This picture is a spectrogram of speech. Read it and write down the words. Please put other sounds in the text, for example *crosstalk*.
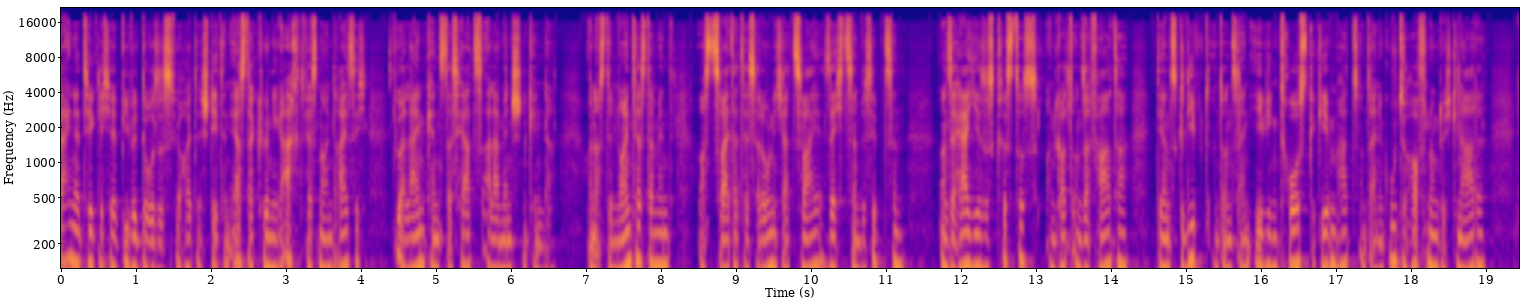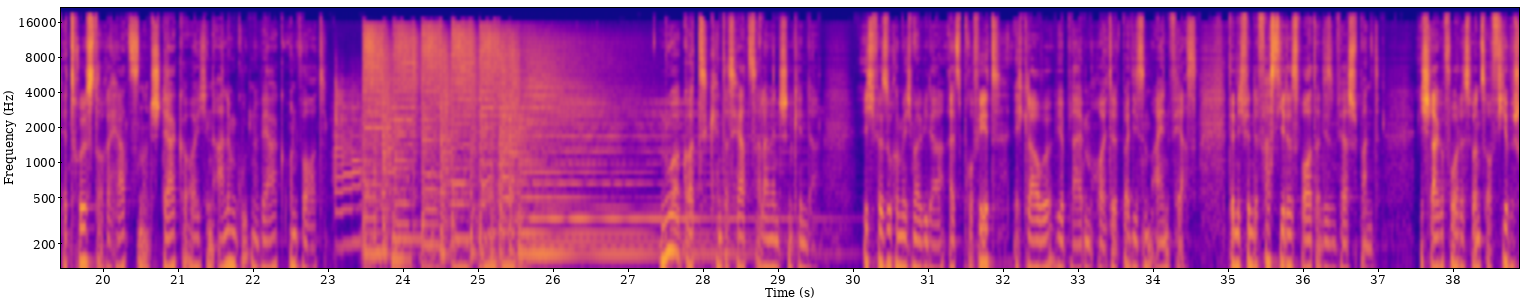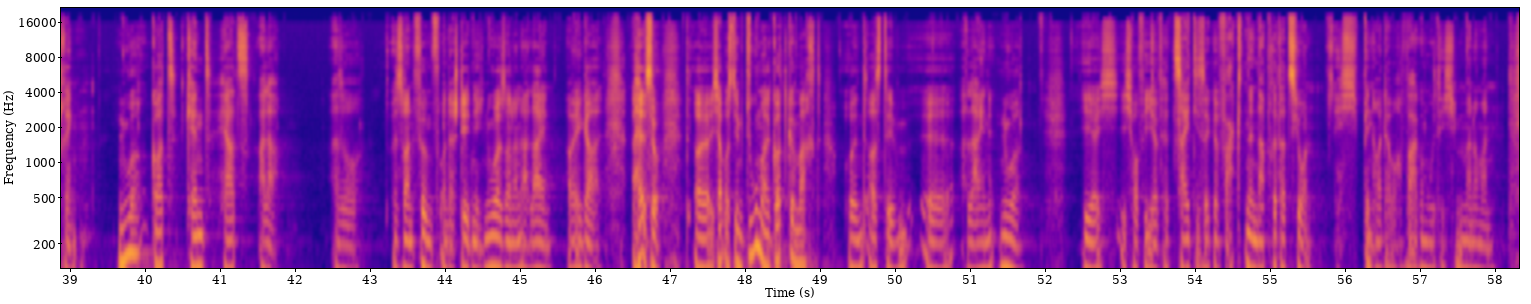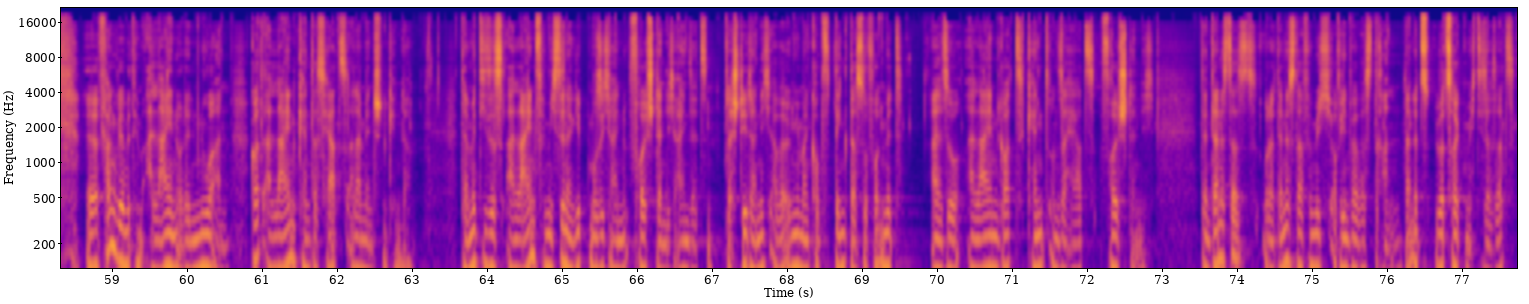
Deine tägliche Bibeldosis für heute steht in 1. Könige 8, Vers 39. Du allein kennst das Herz aller Menschenkinder. Und aus dem Neuen Testament, aus 2. Thessalonicher 2, 16 bis 17. Unser Herr Jesus Christus und Gott unser Vater, der uns geliebt und uns einen ewigen Trost gegeben hat und eine gute Hoffnung durch Gnade, der tröste eure Herzen und stärke euch in allem guten Werk und Wort. Nur Gott kennt das Herz aller Menschenkinder. Ich versuche mich mal wieder als Prophet. Ich glaube, wir bleiben heute bei diesem einen Vers, denn ich finde fast jedes Wort an diesem Vers spannend. Ich schlage vor, dass wir uns auf vier beschränken. Nur Gott kennt Herz aller. Also es waren fünf und da steht nicht nur, sondern allein, aber egal. Also, äh, ich habe aus dem Du mal Gott gemacht und aus dem äh, allein nur. Ich, ich hoffe, ihr verzeiht diese gewagten Interpretation. Ich bin heute aber auch wagemutig, Mann oh Mann. Äh, fangen wir mit dem Allein oder dem Nur an. Gott allein kennt das Herz aller Menschenkinder. Damit dieses Allein für mich Sinn ergibt, muss ich einen vollständig einsetzen. Das steht da nicht, aber irgendwie mein Kopf denkt das sofort mit. Also allein Gott kennt unser Herz vollständig. Denn dann ist das, oder dann ist da für mich auf jeden Fall was dran. Dann überzeugt mich dieser Satz.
